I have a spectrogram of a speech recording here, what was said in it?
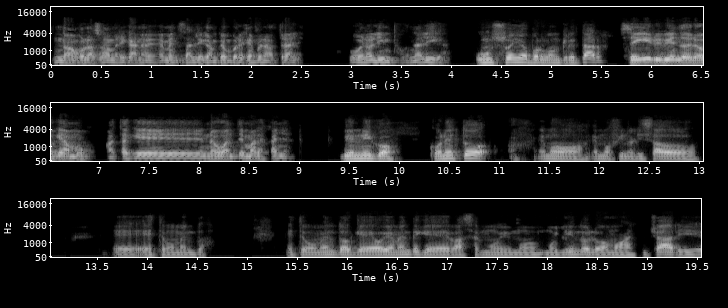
no con la Sudamericana, obviamente, salir campeón, por ejemplo, en Australia o en Olimpo, en la liga. ¿Un sueño por concretar? Seguir viviendo de lo que amo, hasta que no aguante más las cañas. Bien, Nico, con esto hemos, hemos finalizado eh, este momento. Este momento que obviamente que va a ser muy, muy, lindo, lo vamos a escuchar y,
